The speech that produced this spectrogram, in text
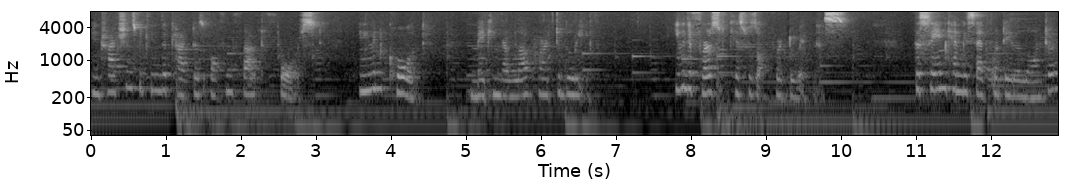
Interactions between the characters often felt forced and even cold, making their love hard to believe. Even the first kiss was awkward to witness. The same can be said for Taylor Lautner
